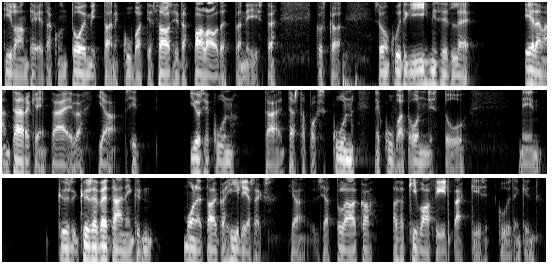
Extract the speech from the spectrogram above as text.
tilanteita, kun toimittaa ne kuvat ja saa sitä palautetta niistä, koska se on kuitenkin ihmisille elämän tärkein päivä, ja sit jos ja kun, tai tässä tapauksessa kun ne kuvat onnistuu, niin kyllä, kyllä se vetää niin kuin monet aika hiljaiseksi, ja sieltä tulee aika, aika kivaa feedbackia sitten kuitenkin.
